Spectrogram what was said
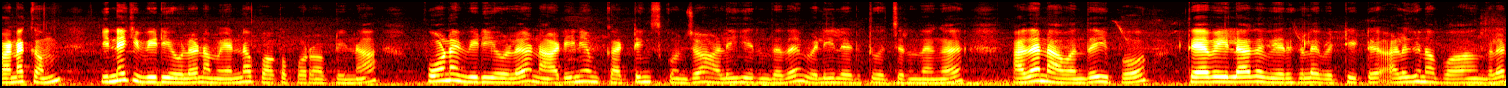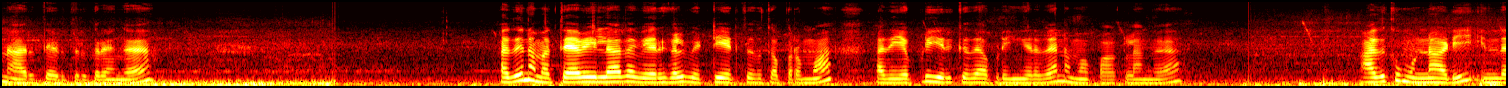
வணக்கம். இன்றைக்கி வீடியோவில் நம்ம என்ன பார்க்க போகிறோம் அப்படின்னா போன வீடியோவில் நான் அடினியம் கட்டிங்ஸ் கொஞ்சம் அழுகி இருந்ததை வெளியில் எடுத்து வச்சுருந்தேங்க. அதை நான் வந்து இப்போது தேவையில்லாத வேர்களை வெட்டிட்டு அழுகின பாகங்களை நான் அறுத்து எடுத்துருக்குறேங்க. அது நம்ம தேவையில்லாத வேர்கள் வெட்டி எடுத்ததுக்கப்புறமா அது எப்படி இருக்குது அப்படிங்கிறத நம்ம பார்க்கலாங்க. அதுக்கு முன்னாடி இந்த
